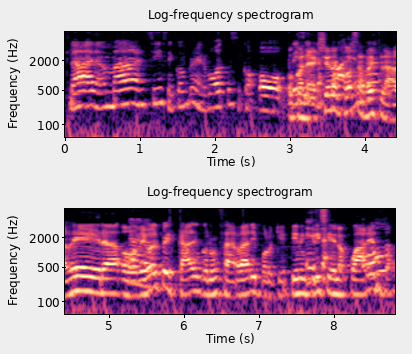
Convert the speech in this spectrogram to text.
Claro, mal, sí, se compran el bote, se com- o, O coleccionan cosas 40. re fladeras, o de golpe caen con un Ferrari porque tienen Esa- crisis de los 40.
